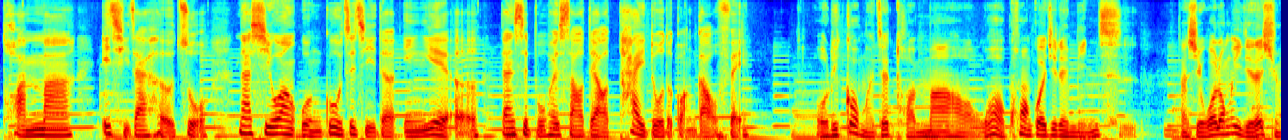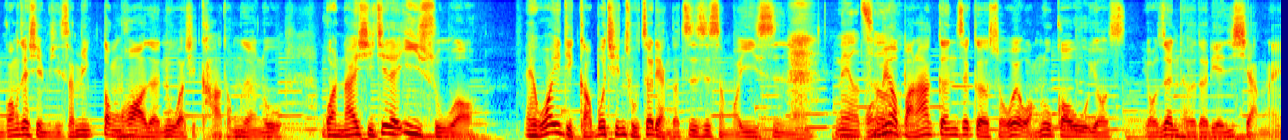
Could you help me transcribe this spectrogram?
团妈一起在合作。那希望稳固自己的营业额，但是不会烧掉太多的广告费。哦，你讲的这团妈哈，我有看过这个名词。但是我拢一直在想，讲这是不是什么动画人物，还是卡通人物？原来是这个艺术哦！哎，我一直搞不清楚这两个字是什么意思呢？没有错，我没有把它跟这个所谓网络购物有有任何的联想。哎，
